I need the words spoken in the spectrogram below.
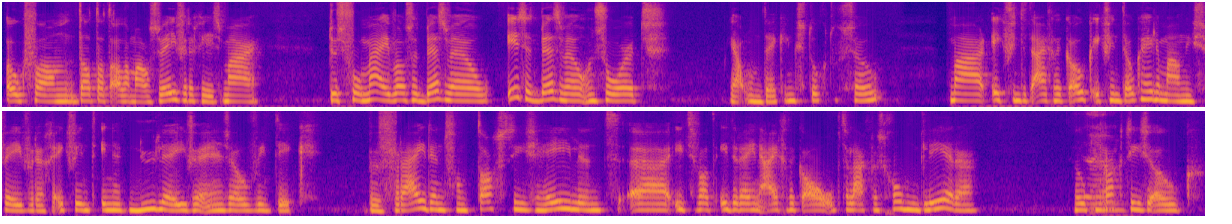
Ook van dat dat allemaal zweverig is. Maar dus voor mij was het best wel, is het best wel een soort ja, ontdekkingstocht of zo. Maar ik vind het eigenlijk ook, ik vind het ook helemaal niet zweverig. Ik vind in het nu leven en zo vind ik bevrijdend, fantastisch, helend. Uh, iets wat iedereen eigenlijk al op de lagere school moet leren. Heel Ja. praktisch ook.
